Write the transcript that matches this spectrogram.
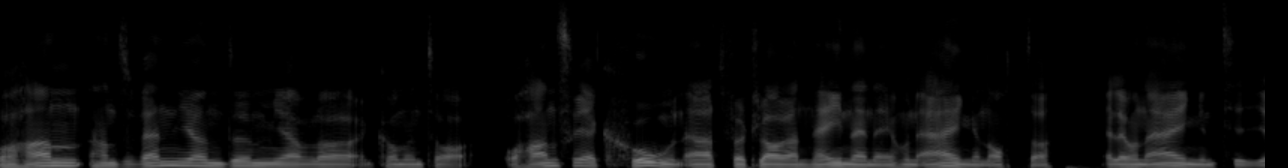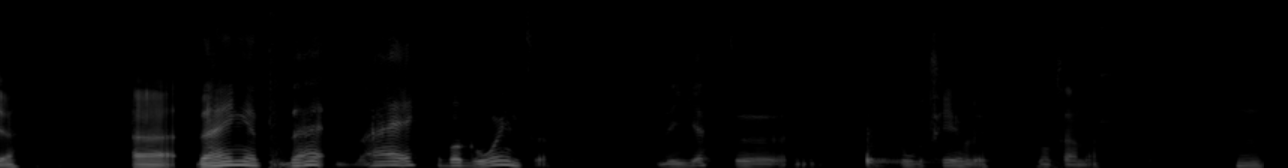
och han, hans vän gör en dum jävla kommentar och hans reaktion är att förklara nej, nej, nej, hon är ingen 8 eller hon är ingen 10. Eh, det är inget, det är, nej, det bara går inte. Det är jätte otrevligt mot henne. Mm.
